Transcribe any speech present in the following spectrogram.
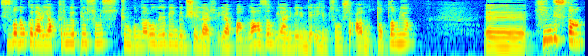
Siz bana o kadar yaptırım yapıyorsunuz. Tüm bunlar oluyor. Benim de bir şeyler yapmam lazım. Yani benim de elim sonuçta armut toplamıyor. Ee, Hindistan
